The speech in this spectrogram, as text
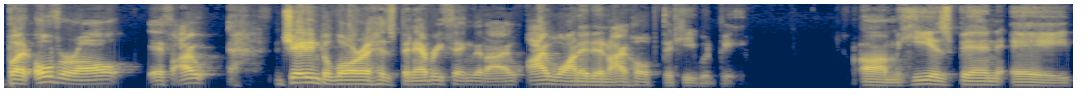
but overall, if I Jayden de Laura has been everything that I I wanted and I hoped that he would be. Um, he has been a,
